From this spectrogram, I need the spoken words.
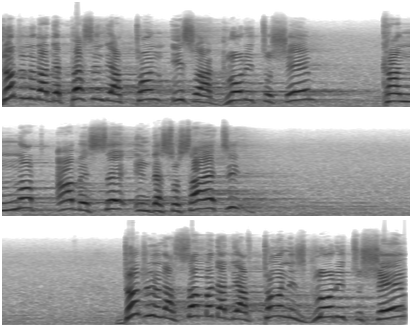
Don't you know that the person they have turned Israel glory to shame cannot have a say in the society? Don't you know that somebody that they have turned his glory to shame?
